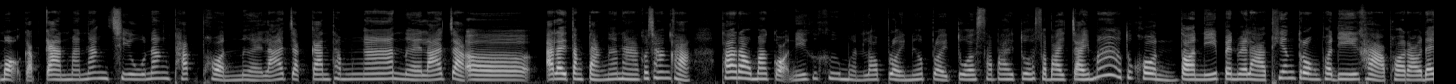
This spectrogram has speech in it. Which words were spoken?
เหมาะกับการมานั่งชิลนั่งพักผ่อนเหนื่อยล้าจากการทำงานเหนื่อยล้าจากเอ่ออะไรต่างๆ นานาก็ช่างค่ะ ถ้าเรามาเกาะนี้ก็คือเหมือนเราปล่อยเนื้อปล่อยตัวสบายตัวสบายใจมากทุกคน ตอนนี้เป็นเวลาเที่ยงตรงพอดีค่ะ พอเราได้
